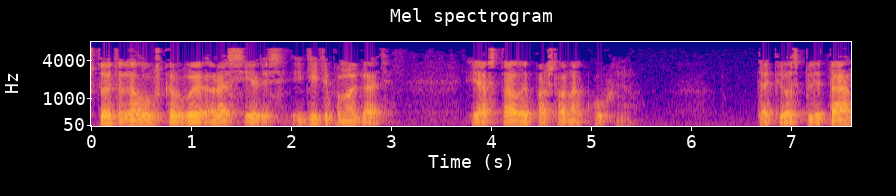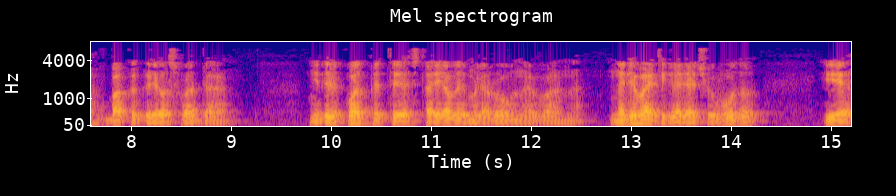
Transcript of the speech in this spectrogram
«Что это, голубушка, вы расселись? Идите помогать». Я встала и пошла на кухню. Топилась плита, в баках грелась вода. Недалеко от плиты стояла эмалированная ванна. Наливайте горячую воду и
